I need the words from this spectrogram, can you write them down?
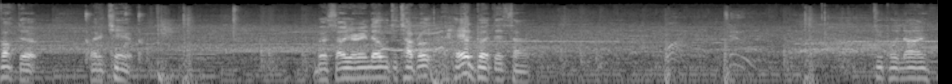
fucked up by the champ. But Sawyer end up with the top rope headbutt this time. 2.9.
